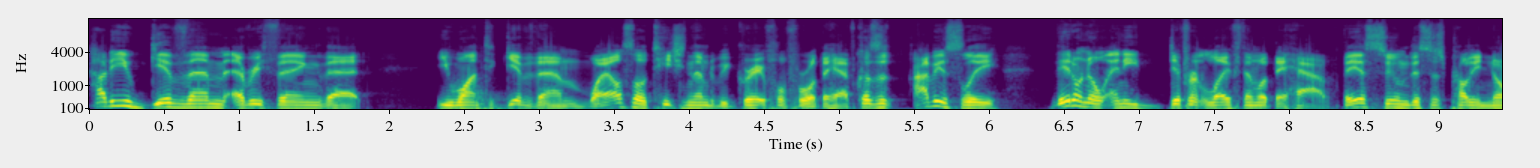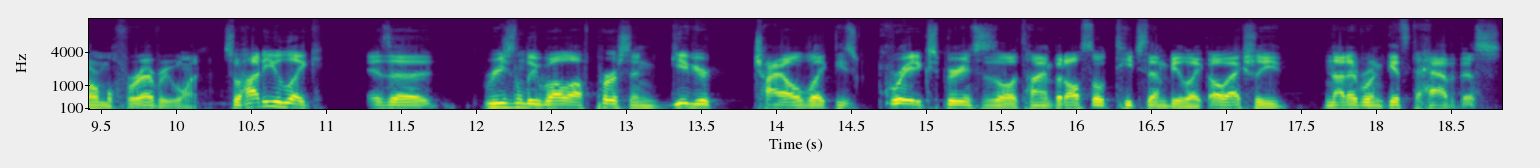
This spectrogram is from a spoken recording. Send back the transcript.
How do you give them everything that you want to give them while also teaching them to be grateful for what they have. Because obviously, they don't know any different life than what they have. They assume this is probably normal for everyone. So, how do you, like, as a reasonably well off person, give your child, like, these great experiences all the time, but also teach them, be like, oh, actually, not everyone gets to have this?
